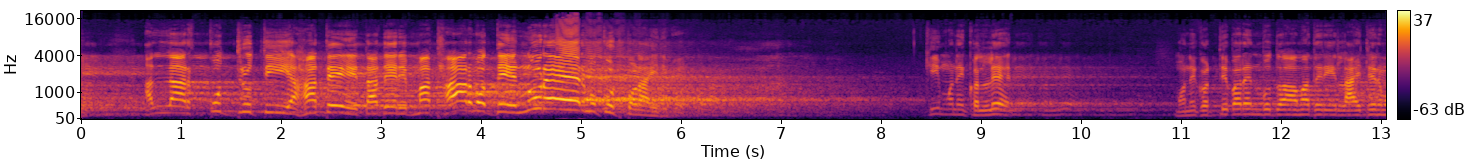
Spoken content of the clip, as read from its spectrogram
আল্লাহর কুদরতি হাতে তাদের মাথার মধ্যে নূরের মুকুট পড়াই দেবে। কি মনে করলেন মনে করতে পারেন বোধ আমাদের এই লাইটের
